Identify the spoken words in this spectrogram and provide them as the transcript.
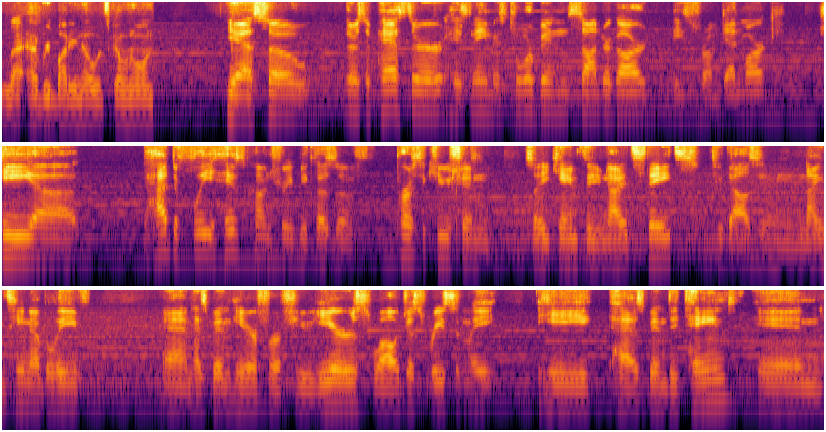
let everybody know what's going on. Yeah, so there's a pastor. His name is Torben Sondergaard. He's from Denmark. He uh, had to flee his country because of persecution. So he came to the United States 2019, I believe, and has been here for a few years. Well, just recently, he has been detained in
